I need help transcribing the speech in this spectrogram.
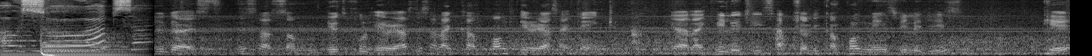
I was so upset. You guys, these are some beautiful areas. These are like kampong areas, I think. Yeah, like villages. Actually, kampong means villages. Okay,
